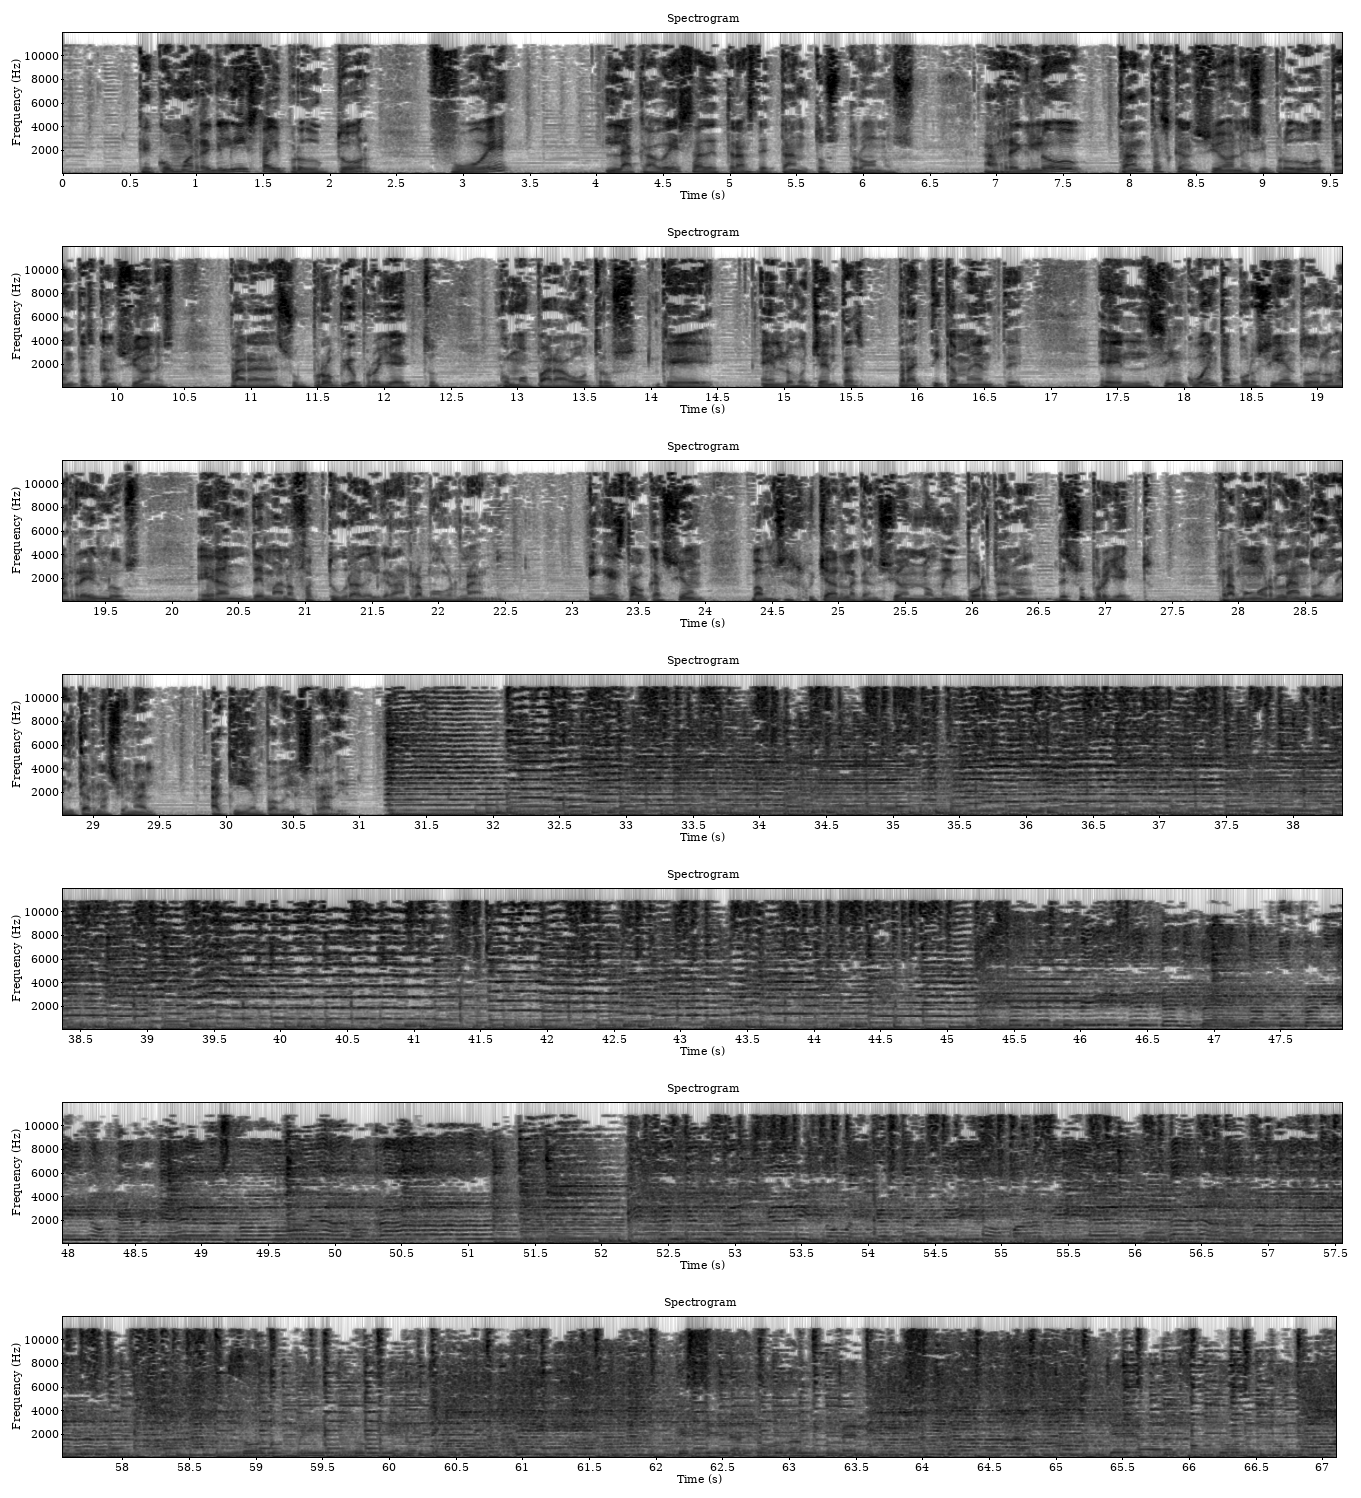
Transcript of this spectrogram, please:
que como arreglista y productor fue la cabeza detrás de tantos tronos. Arregló tantas canciones y produjo tantas canciones para su propio proyecto como para otros que en los ochentas prácticamente el 50% de los arreglos eran de manufactura del gran Ramón Orlando. En esta ocasión vamos a escuchar la canción No me importa, ¿no? de su proyecto, Ramón Orlando y la Internacional, aquí en Pabeles Radio. Solo un minuto quiero yo ti, que será toda mi felicidad. Llegar al fondo de tu corazón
